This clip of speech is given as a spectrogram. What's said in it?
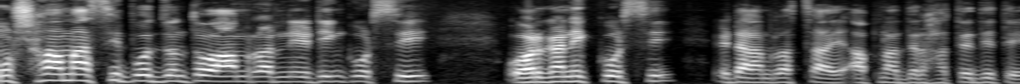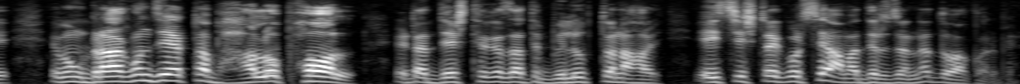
মশা মাছি পর্যন্ত আমরা নেটিং করছি, অর্গানিক করছি, এটা আমরা চাই আপনাদের হাতে দিতে। এবং ড্রাগন যে একটা ভালো ফল, এটা দেশ থেকে যাতে বিলুপ্ত না হয়, এই চেষ্টা করছি, আমাদের জন্য দোয়া করবেন।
